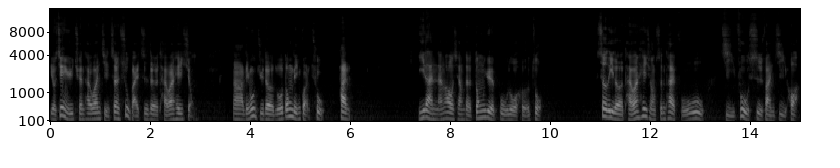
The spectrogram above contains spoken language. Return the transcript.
有鉴于全台湾仅剩数百只的台湾黑熊，那林务局的罗东林管处和宜兰南澳乡的东岳部落合作，设立了台湾黑熊生态服务给付示范计划。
